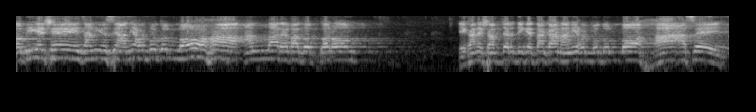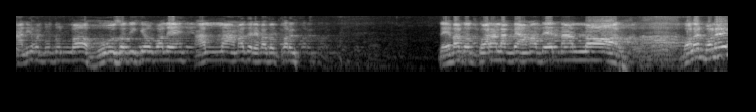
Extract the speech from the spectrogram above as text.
নবী এসে জানিয়েছে, আনি আবুদুল্লাহ, আল্লাহর এবাদত করো। এখানে শব্দের দিকে তাকান আনি আবুদুল্লাহ হা আছে। আনি আবুদুল্লাহ হু যদি কেউ বলে, আল্লাহ আমাদের এবাদত করেন। এবাদত করা লাগবে আমাদের না আল্লাহর? বলেন বলেন।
